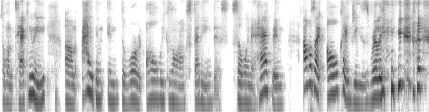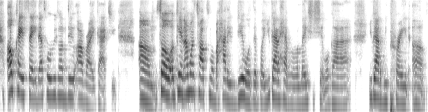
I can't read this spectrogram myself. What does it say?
someone attacking me. Um, I had been in the Word all week long studying this. So when it happened, I was like, oh, okay, Jesus, really? okay, say that's what we're gonna do. All right, got you. Um, so again, I want to talk to more about how to deal with it, but you got to have a relationship with God. You got to be prayed up.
